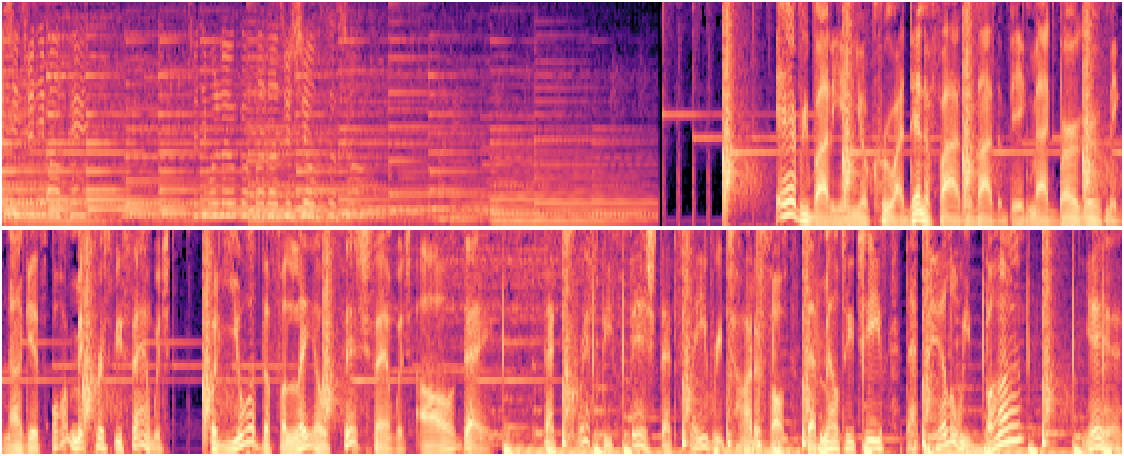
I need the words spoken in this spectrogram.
주님 앞에 영광 받아 주시옵소서. Everybody in your crew identifies as either Big Mac burger, McNuggets, or McCrispy sandwich, but you're the Filet-O-Fish sandwich all day. That crispy fish, that savory tartar sauce, that melty cheese, that pillowy bun? Yeah,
